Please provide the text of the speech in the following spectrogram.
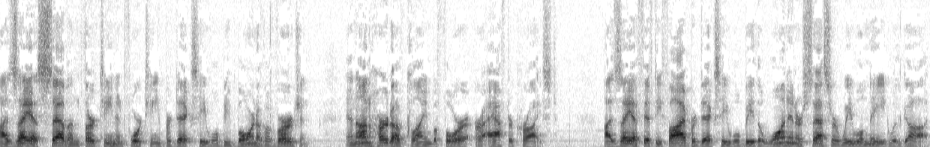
Isaiah 7 13 and 14 predicts he will be born of a virgin, an unheard of claim before or after Christ. Isaiah 55 predicts he will be the one intercessor we will need with God.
